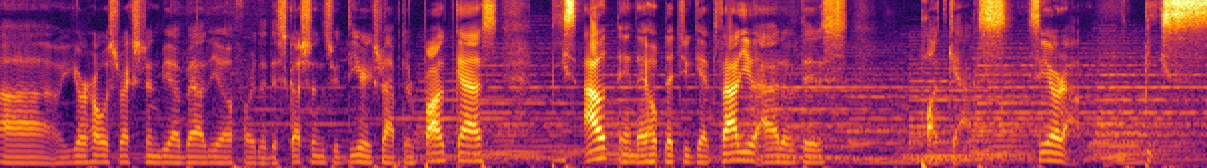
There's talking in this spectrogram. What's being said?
uh, your host Rexton Biabelio for the discussions with D-Rex Raptor podcast. Peace out, and I hope that you get value out of this podcast. See you around. Peace.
